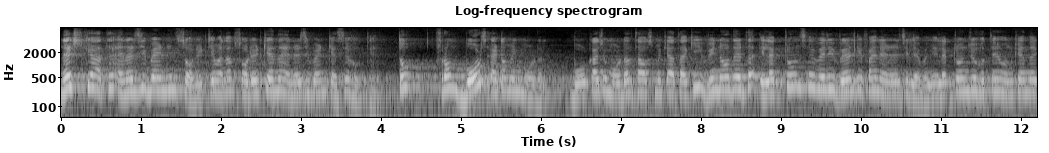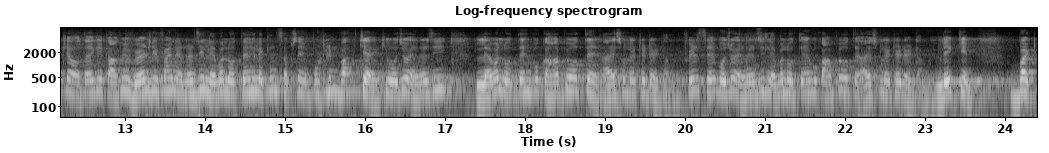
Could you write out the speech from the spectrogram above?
नेक्स्ट क्या आता है? एनर्जी बैंड इन सॉलिड के मतलब सॉलिड के अंदर एनर्जी बैंड कैसे होते हैं? तो from Bohr's atomic model Bohr का जो मॉडल था, उसमें क्या था कि we know that the electrons है very well defined energy level electron जो होते हैं, उनके अंदर क्या होता है कि काफ़ी वेल डिफाइंड एनर्जी लेवल होते हैं, लेकिन सबसे इंपॉर्टेंट बात क्या है कि वो जो एनर्जी लेवल होते हैं, वो कहाँ पे होते हैं? आइसोलेटेड एटम फिर से वो जो एनर्जी लेवल होते हैं, वो कहाँ पे होते हैं? आइसोलेटेड एटम लेकिन but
